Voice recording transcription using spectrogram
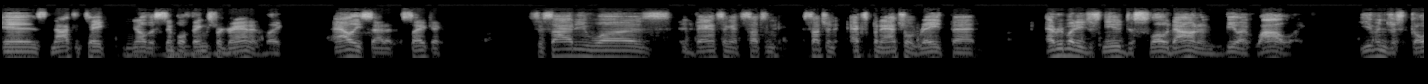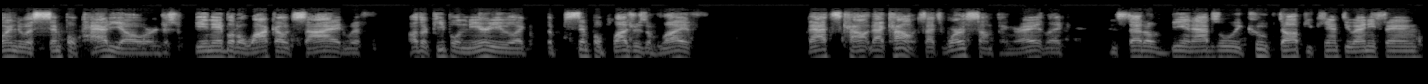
is not to take, you know, the simple things for granted. Like Ali said it, psychic. Society was advancing at such an such an exponential rate that everybody just needed to slow down and be like, wow, like even just going to a simple patio or just being able to walk outside with other people near you, like the simple pleasures of life that's count that counts that's worth something right? Like instead of being absolutely cooped up you can't do anything.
